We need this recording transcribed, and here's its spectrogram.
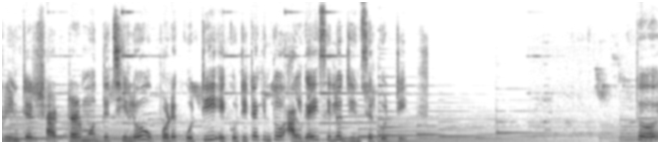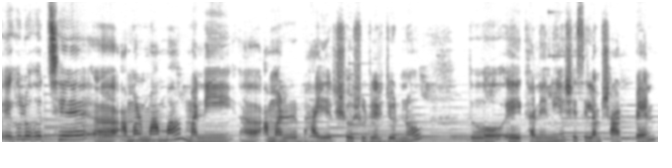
প্রিন্টের শার্টটার মধ্যে ছিল উপরে কোটি। এই কোটিটা কিন্তু আলগাই ছিল জিন্সের কোটি। তো এগুলো হচ্ছে আমার মামা মানে আমার ভাইয়ের শ্বশুরের জন্য। তো এখানে নিয়ে এসেছিলাম শার্ট, প্যান্ট।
